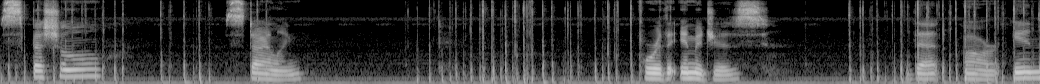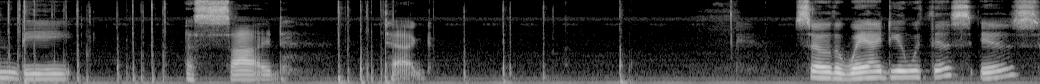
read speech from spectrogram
Special styling for the images that are in the aside tag. So the way I deal with this is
